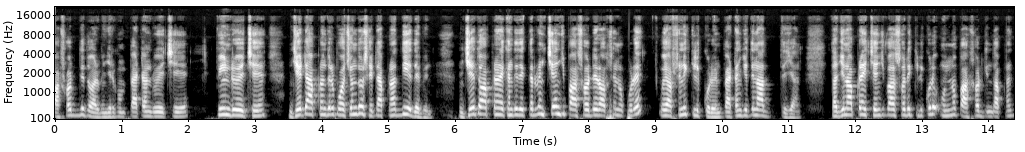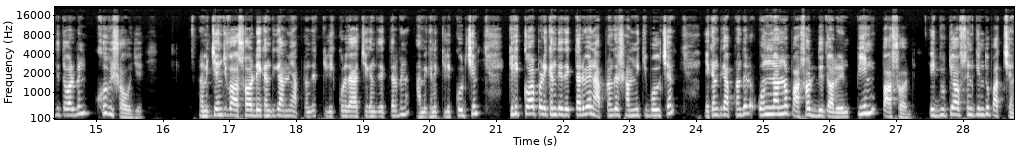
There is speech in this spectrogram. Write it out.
পাসওয়ার্ড দিতে পারবেন। যেরকম প্যাটার্ন রয়েছে পিন রয়েছে, যেটা আপনাদের পছন্দ, সেটা আপনারা দিয়ে দেবেন। যেহেতু আপনারা এখান থেকে দেখতে পারবেন চেঞ্জ পাসওয়ার্ডের অপশন উপরে ওই অপশানে ক্লিক করবেন প্যাটার্ন যদি না দিতে চান তার জন্য আপনার চেঞ্জ পাসওয়ার্ডে ক্লিক করে অন্য পাসওয়ার্ড কিন্তু আপনারা দিতে পারবেন খুবই সহজে। আমি চেঞ্জ পাসওয়ার্ডে এখান থেকে আমি আপনাদের ক্লিক করে দেখাচ্ছি, এখান থেকে দেখতে পারবেন, আমি এখানে ক্লিক করছি। ক্লিক করার পর এখান থেকে দেখতে পারবেন আপনাদের সামনে কি বলছে, এখান থেকে আপনাদের অন্যান্য পাসওয়ার্ড দিতে পারবেন পিন পাসওয়ার্ড এই দুটি অপশন কিন্তু পাচ্ছেন,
